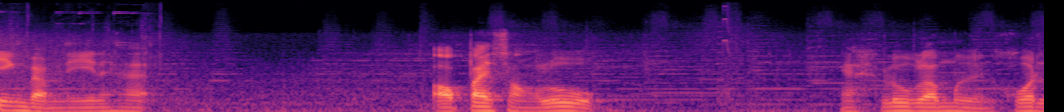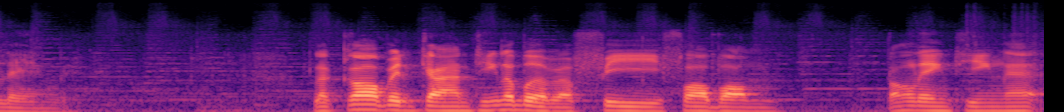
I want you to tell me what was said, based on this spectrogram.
ยิงแบบนี้นะฮะ ออกไป 2 ลูกไงลูกละหมื่นโคตรแรงเลย แล้วก็เป็นการทิ้งระเบิดแบบฟรีฟอร์บอมต้องเล็งทิ้งนะฮะ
